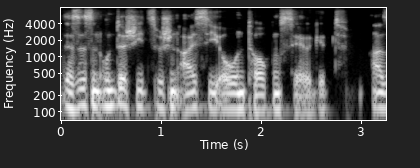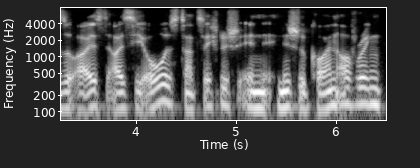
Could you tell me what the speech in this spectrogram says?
dass es einen Unterschied zwischen ICO und Token Sale gibt. Also ICO ist tatsächlich ein Initial Coin Offering,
